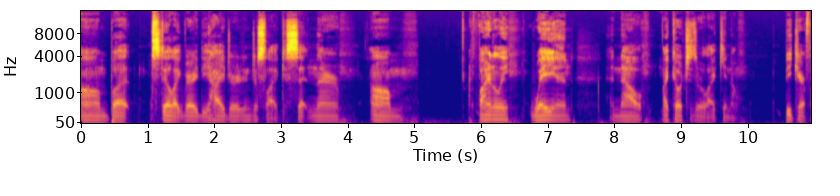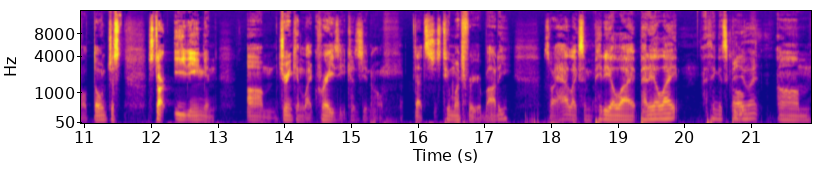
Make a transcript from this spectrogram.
um, but still like very dehydrated and just like sitting there. Um, finally weigh in, and now my coaches are like, you know, be careful. Don't just start eating and um drinking like crazy because you know that's just too much for your body. So I had like some Pedialyte, Pedialyte, I think it's called. Pedialyte? Um,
